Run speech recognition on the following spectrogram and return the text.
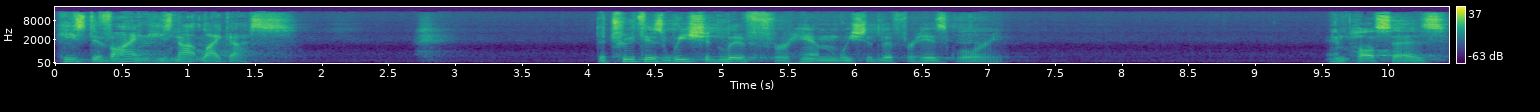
He's divine. He's not like us. The truth is, we should live for him. We should live for his glory. And Paul says,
